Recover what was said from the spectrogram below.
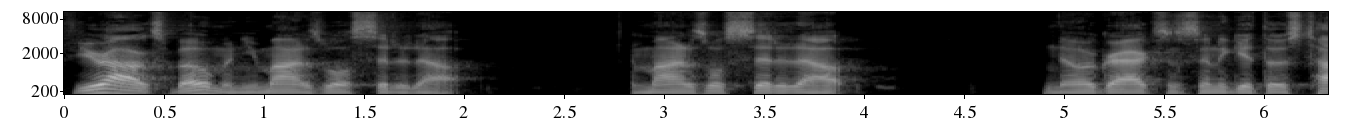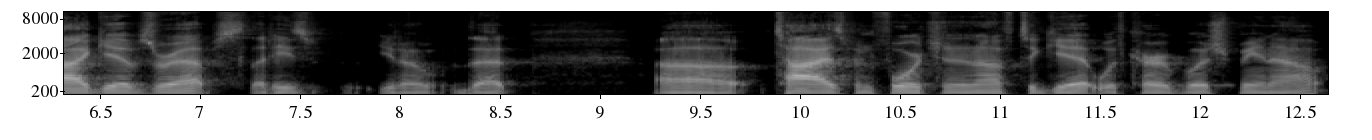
If you're Alex Bowman, you might as well sit it out. You might as well sit it out. Noah Gragson's going to get those Ty Gibbs reps that he's, you know, that uh, Ty's been fortunate enough to get with Kurt Busch being out.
